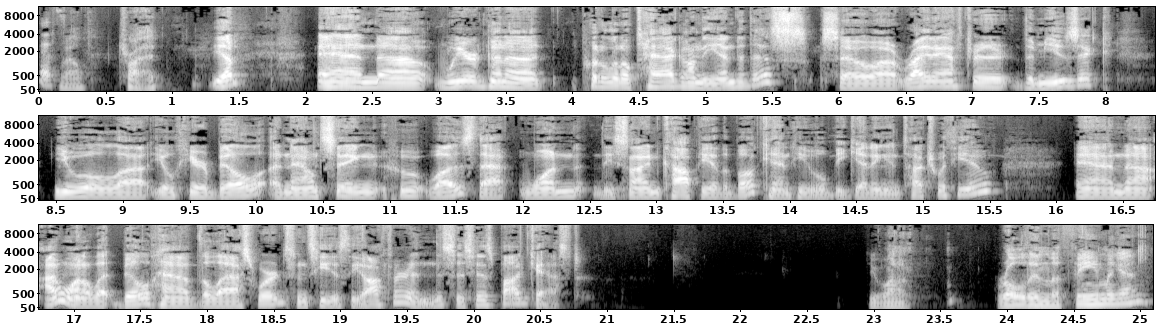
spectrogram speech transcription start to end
Yes. Well, try it. Yep. And uh, we're going to put a little tag on the end of this. So uh, right after the music, you will uh, you'll hear Bill announcing who it was that won the signed copy of the book, and he will be getting in touch with you. And uh, I want to let Bill have the last word since he is the author and this is his podcast. You want to roll in the theme again?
